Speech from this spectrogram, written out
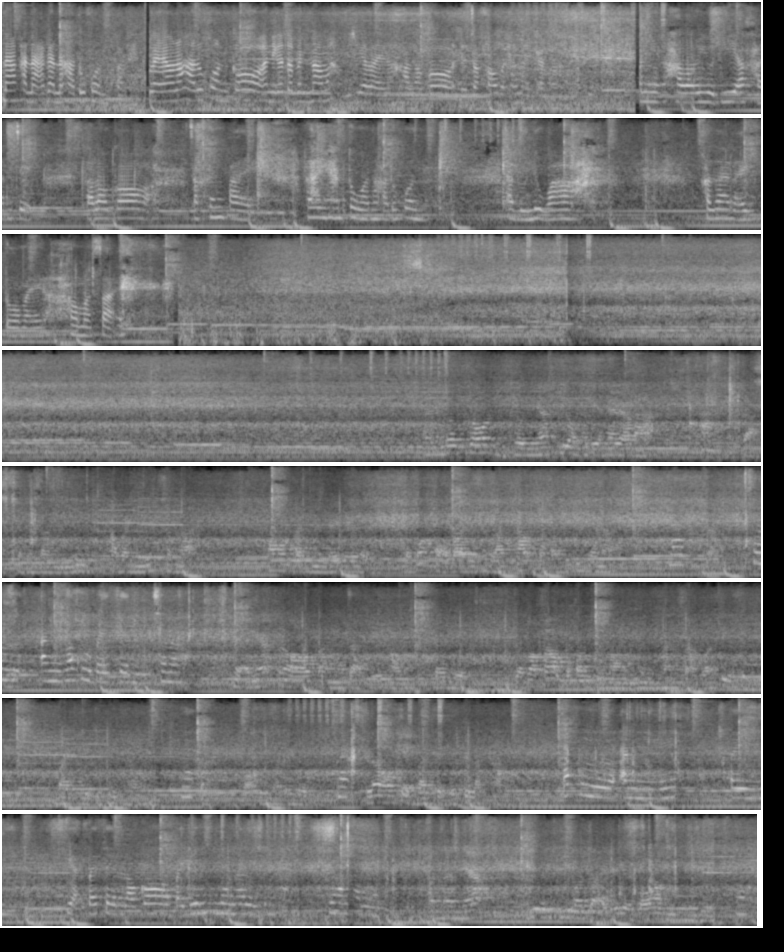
หน้าคณะกันนะคะ ทุกคนไปแล้วนะคะ ทุกคนก็อันนี้ก็จะเป็นหน้ามหาวิทยาลัยนะคะ แล้วก็เดี๋ยวจะเข้าไปข้างในกันอันนี้นะคะเราอยู่ที่อาคารเจ็ดแล้วเราก็จะขึ้นไปรายงานตัวนะคะ ทุกคนแอบรู้อยู่ว่าเขาได้อะไรอีกตัวไหมเอามาใส่ อันนี้เบื้องต้นตัวเนี้ยที่ลงทะเบียนให้แล้วนะจากกิจกรรมนี้เอาใบนี้ชำระเข้าไปเงินได้เลยแล้วก็ขอใบชำระค่าจากวันที่นี่นะคืออันนี้ก็คือใบเซ็นใช่ไหมเนี่ยอันเนี้ยเราเอาตังค์มาจากที่เขาได้เลยแล้วก็ค่าอุปกรณ์อยู่ประมาณหนึ่งพันสามร้อยสี่สิบใบที่ที่เขาบอกที่เขาได้เลยแล้วเอาเก็บใบเสร็จไว้เป็นหลักฐาน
